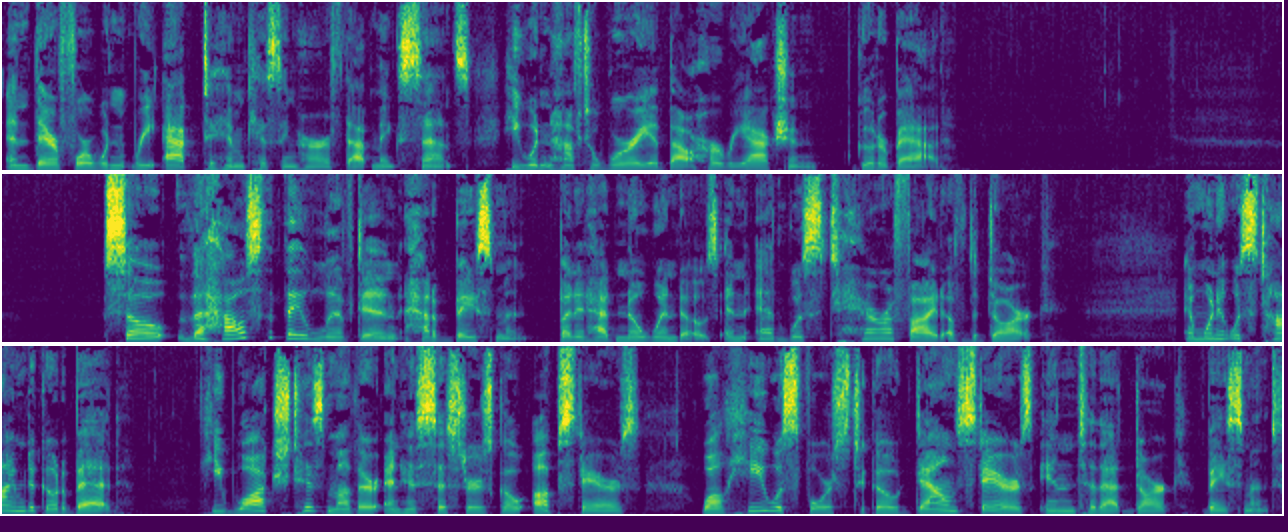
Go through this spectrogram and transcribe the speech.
and therefore wouldn't react to him kissing her, if that makes sense. He wouldn't have to worry about her reaction, good or bad. So the house that they lived in had a basement, but it had no windows, and Ed was terrified of the dark. And when it was time to go to bed, he watched his mother and his sisters go upstairs while he was forced to go downstairs into that dark basement.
